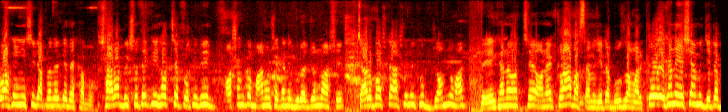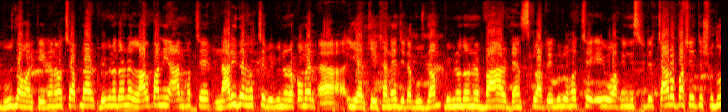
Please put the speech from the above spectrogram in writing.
ওয়াকিং স্ট্রিট আপনাদেরকে দেখাবো। সারা বিশ্ব থেকেই হচ্ছে প্রতিদিন অসংখ্য মানুষ এখানে ঘোরার জন্য আসে। চারপাশটা আসলে খুব জমজমাট। তো এখানে হচ্ছে অনেক ক্লাব আছে, আমি যেটা বুঝলাম আর তো এখানে এসে আমি যেটা বুঝলাম আর কি, এখানে হচ্ছে আপনার বিভিন্ন ধরনের লাল পানি আর হচ্ছে নারীদের হচ্ছে বিভিন্ন রকমের ই আর কি এখানে যেটা বুঝলাম। বিভিন্ন ধরনের বার ড্যান্স ক্লাব এগুলো হচ্ছে এই ওয়াকিং স্ট্রিটের চারপাশে হচ্ছে শুধু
